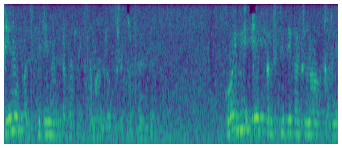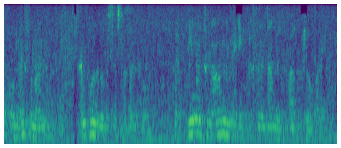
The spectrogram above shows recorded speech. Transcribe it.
तीनों परिस्थिति में प्रकृति समान रूप से प्रसन्न है। कोई भी एक परिस्थिति का चुनाव करने को मैं समान, संपूर्ण रूप से स्वतंत्र हूँ, पर तीनों चुनाव में मेरी प्रसन्नता में फ़र्क क्यों पड़ेगा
